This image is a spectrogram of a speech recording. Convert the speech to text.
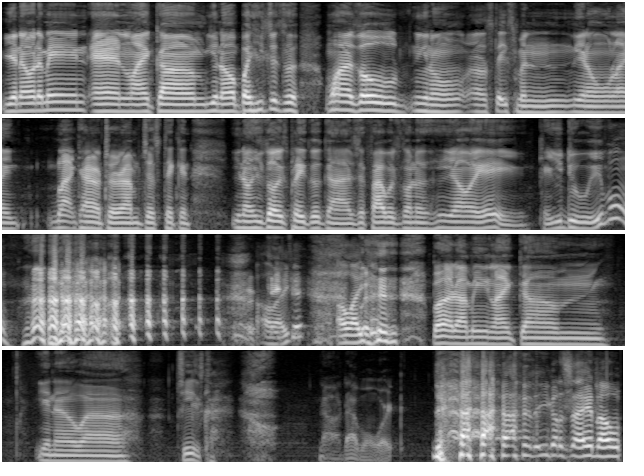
You know what I mean? And like, um, you know, but he's just a wise old, you know, uh, statesman. You know, like black character. I'm just thinking, you know, he's always played good guys. If I was gonna, you know, hey, can you do evil? I like it. I like it. but I mean, like, um, you know, uh, Jesus Christ. no, that won't work. you gotta say no.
